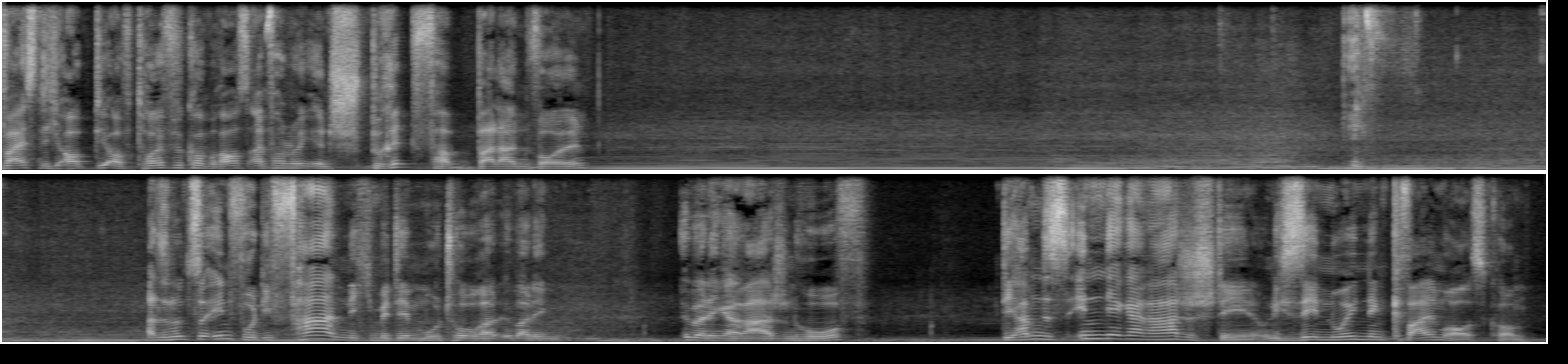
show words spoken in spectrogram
Ich weiß nicht, ob die auf Teufel komm raus einfach nur ihren Sprit verballern wollen. Ich also nur zur Info, die fahren nicht mit dem Motorrad über den, über den Garagenhof. Die haben das in der Garage stehen und ich sehe nur in den Qualm rauskommen.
